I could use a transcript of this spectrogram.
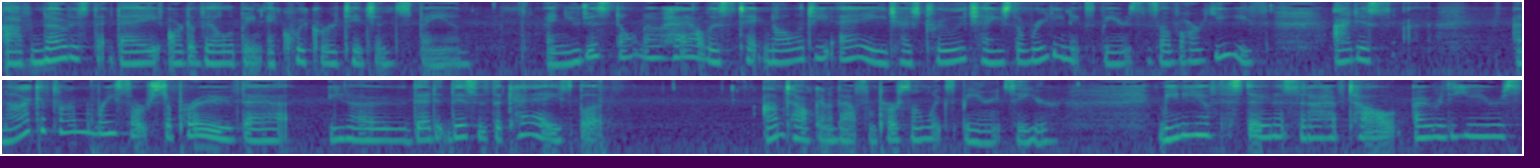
I've noticed that they are developing a quicker attention span. And you just don't know how this technology age has truly changed the reading experiences of our youth. I just, and I can find research to prove that, you know, that this is the case, but I'm talking about from personal experience here. Many of the students that I have taught over the years,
